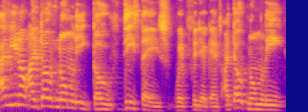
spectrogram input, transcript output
and you know, I don't normally go these days with video games. I don't normally.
